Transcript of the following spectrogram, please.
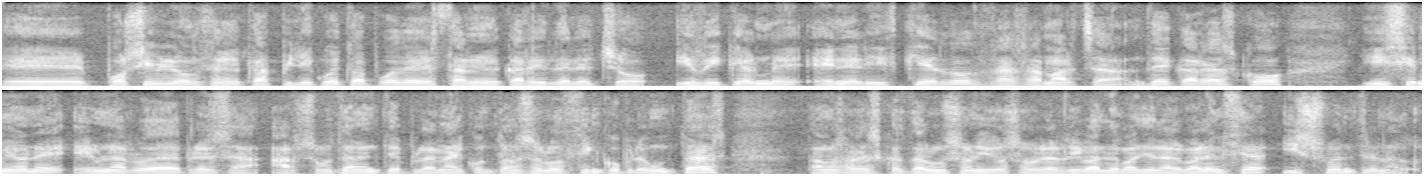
Eh, posible 11 en el Caspilicueta puede estar en el carril derecho y Riquelme en el izquierdo tras la marcha de Carrasco y Simeone en una rueda de prensa absolutamente plana y con tan solo cinco preguntas vamos a rescatar un sonido sobre el rival de mañana el Valencia y su entrenador.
